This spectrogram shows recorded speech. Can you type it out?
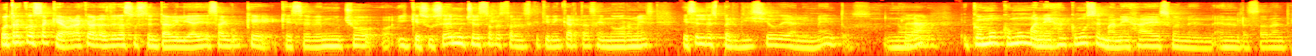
Otra cosa que ahora que hablas de la sustentabilidad y es algo que, que se ve mucho y que sucede mucho en estos restaurantes que tienen cartas enormes, es el desperdicio de alimentos, ¿no? Claro. ¿Cómo, ¿Cómo manejan, cómo se maneja eso en el, en el restaurante?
